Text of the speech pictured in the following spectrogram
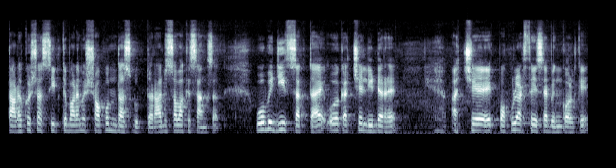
तारकेश्वर सीट के बारे में स्वपन दास गुप्ता राज्यसभा के सांसद। वो भी जीत सकता है, वो एक अच्छे लीडर है, अच्छे एक पॉपुलर फेस है बंगाल के।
